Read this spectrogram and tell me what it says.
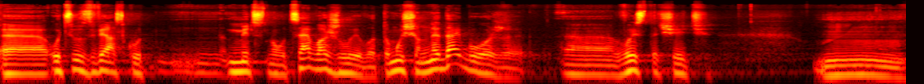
е, у цю зв'язку міцну, це важливо, тому що, не дай Боже, е, вистачить м,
